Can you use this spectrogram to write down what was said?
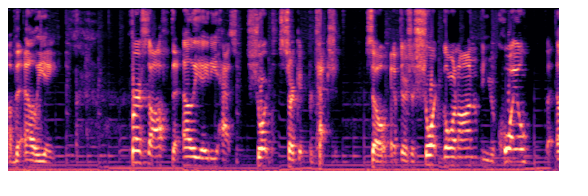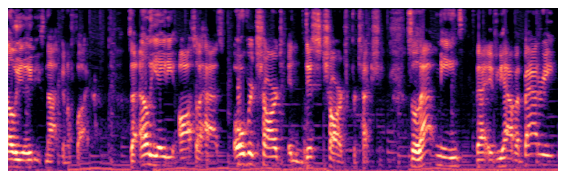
of the LE80. First off, the LE80 has short circuit protection. So if there's a short going on in your coil, the LE80 is not going to fire. The LE80 also has overcharge and discharge protection. So that means that if you have a battery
